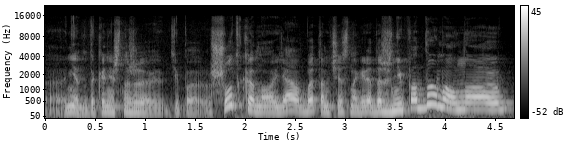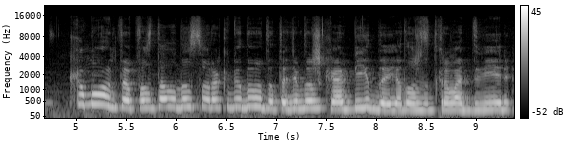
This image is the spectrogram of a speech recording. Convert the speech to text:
Э, нет, это, конечно же, типа, шутка, но я об этом, честно говоря, даже не подумал, но come on, ты опоздал на 40 минут, это немножко обидно, я должен открывать дверь.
